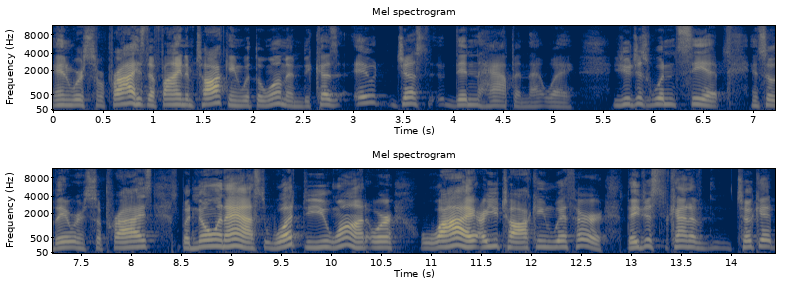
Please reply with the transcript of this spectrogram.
and were surprised to find him talking with the woman because it just didn't happen that way. You just wouldn't see it. And so they were surprised, but no one asked, What do you want? or Why are you talking with her? They just kind of took it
